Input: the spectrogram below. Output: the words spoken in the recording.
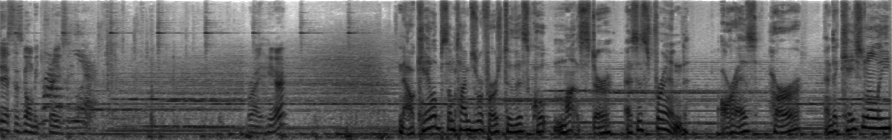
This is gonna be crazy. Right here. Now, Caleb sometimes refers to this quote monster as his friend, or as her, and occasionally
